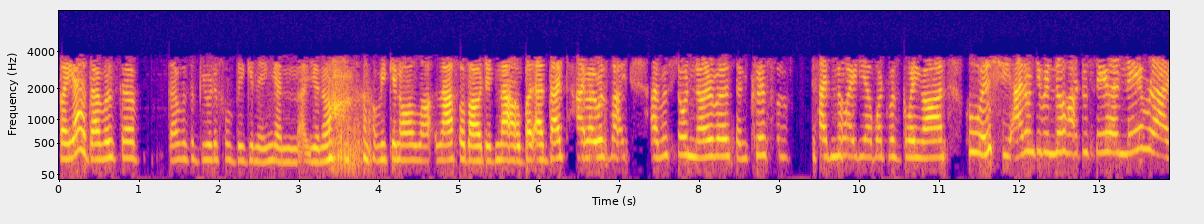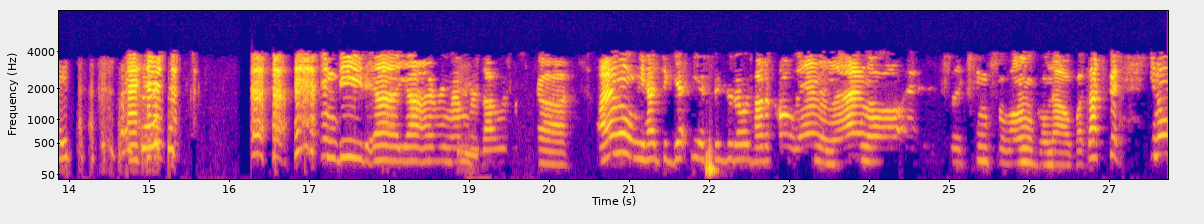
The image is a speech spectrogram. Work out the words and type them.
but yeah, that was a that was a beautiful beginning, and uh, you know we can all la- laugh about it now. But at that time, I was like I was so nervous, and Chris was had no idea what was going on. Who is she? I don't even know how to say her name right. Indeed, uh, yeah, I remember that was. Uh, I don't know. We had to get you figured out how to call in, and I don't know. It's like seems so long ago now, but that's good. You know,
